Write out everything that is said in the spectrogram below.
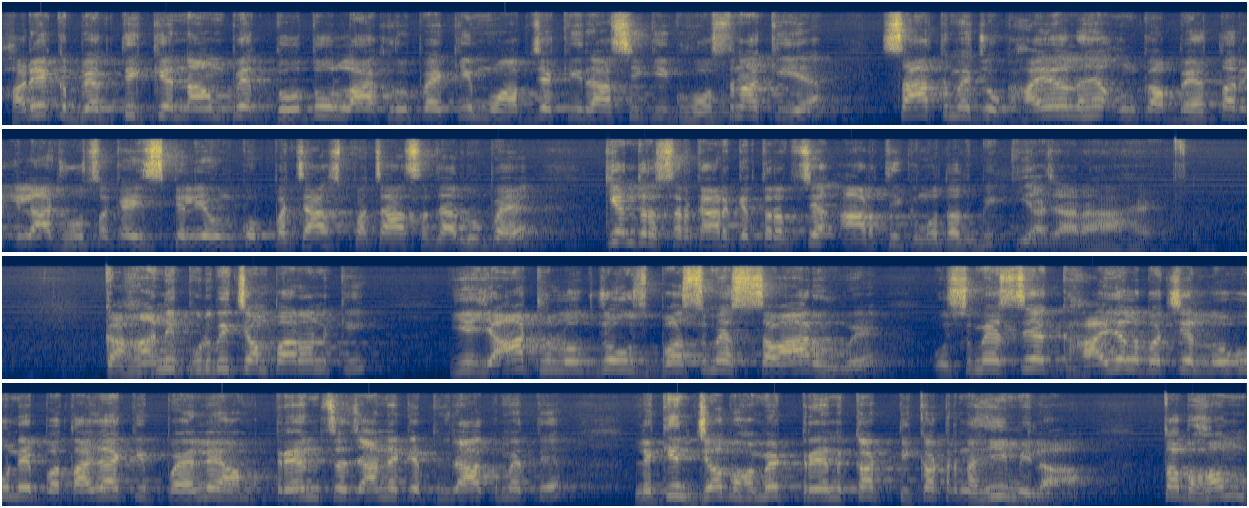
हर एक व्यक्ति के नाम पे दो दो लाख रुपए की मुआवजे की राशि की घोषणा की है। साथ में जो घायल हैं, उनका बेहतर इलाज हो सके, इसके लिए उनको पचास पचास हज़ार रुपये केंद्र सरकार के तरफ़ से आर्थिक मदद भी किया जा रहा है। कहानी पूर्वी चंपारण की। ये आठ लोग जो उस बस में सवार हुए, उसमें से घायल बचे लोगों ने बताया कि पहले हम ट्रेन से जाने के फिराक में थे, लेकिन जब हमें ट्रेन का टिकट नहीं मिला, तब हम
